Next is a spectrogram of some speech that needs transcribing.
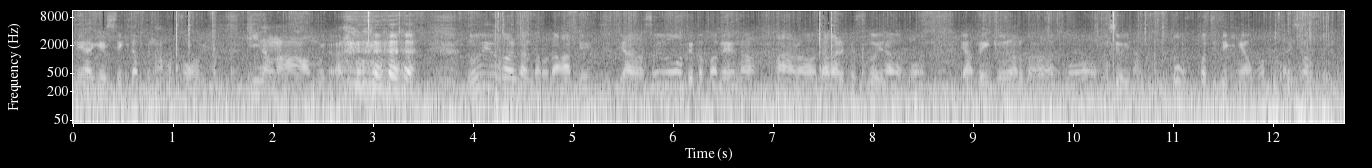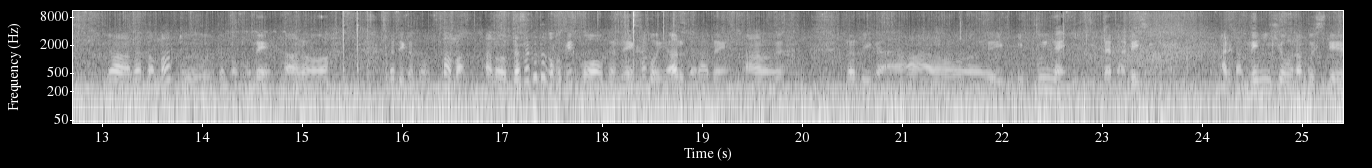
値上げしてきたって、なんかこう、気になるなぁ、思いながら どういうあれなんだろうなって、いや、そういう大手とかね、なあの流れてすごいなんかこう、いや、勉強になるから、なんかこう、面白いなと、個人的には思ってたりします。いや、なんかマックとかもね、あの、なんていうかこう、まあまあ、あの、打作とかも結構ね、過去にあるからね、あの、なんていうか、あの、1分以内に、なんかレジ、あれかメニュー表をなくして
